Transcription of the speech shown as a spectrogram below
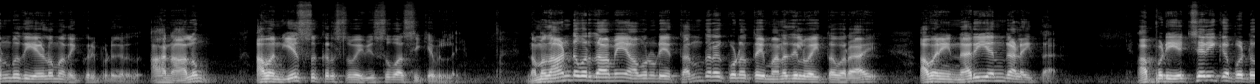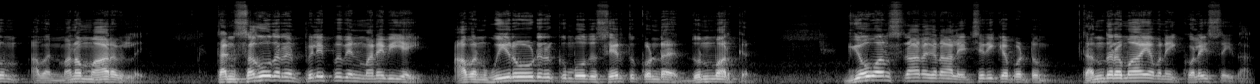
ஒன்பது ஏழும் அதை குறிப்பிடுகிறது. ஆனாலும் அவன் இயேசு கிறிஸ்துவை விசுவாசிக்கவில்லை. நமது ஆண்டவர் தாமே அவனுடைய தந்திர குணத்தை மனதில் வைத்தவராய் அவனை நரி என்று அழைத்தார். அப்படி எச்சரிக்கப்பட்டும் அவன் மனம் மாறவில்லை. தன் சகோதரன் பிலிப்புவின் மனைவியை அவன் உயிரோடு இருக்கும்போது சேர்த்து கொண்ட துன்மார்க்கன் கியோவான் ஸ்நானகனால் எச்சரிக்கப்பட்டும் தந்திரமாய் அவனை கொலை செய்தான்.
